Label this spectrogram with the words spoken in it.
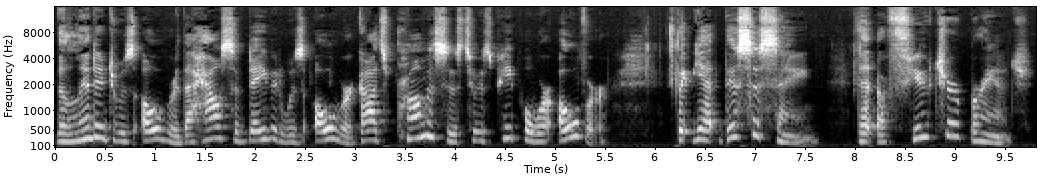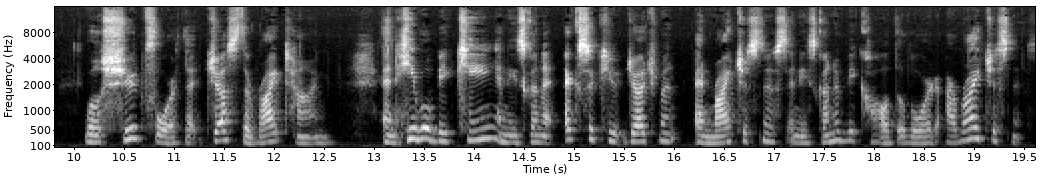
The lineage was over. The house of David was over. God's promises to his people were over. But yet, this is saying that a future branch will shoot forth at just the right time. And he will be king and he's going to execute judgment and righteousness, and he's going to be called the Lord our righteousness.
